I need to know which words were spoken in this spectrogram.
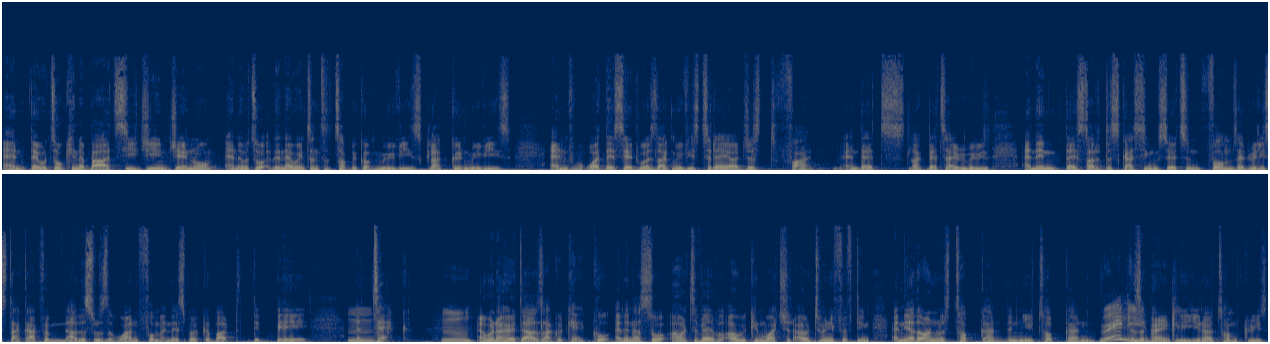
and they were talking about CG in general, and they were talk- then they went onto the topic of movies, like good movies, and what they said was like movies today are just fine, and that's like that's how every movie. is. And then they started discussing certain films that really stuck out from. Now this was the one film, and they spoke about the bear Mm. attack. And when I heard that, I was like, okay, cool. And then I saw, oh, it's available. Oh, we can watch it. Oh, 2015. And the other one was Top Gun, the new Top Gun. Really? Because apparently, you know, Tom Cruise,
